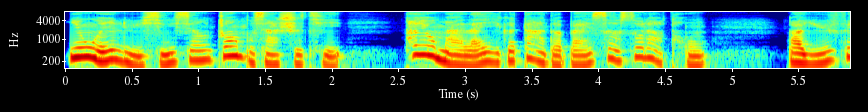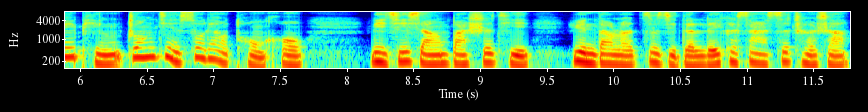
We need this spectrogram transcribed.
因为旅行箱装不下尸体，他又买来一个大的白色塑料桶，把于飞平装进塑料桶后，李奇祥把尸体运到了自己的雷克萨斯车上。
